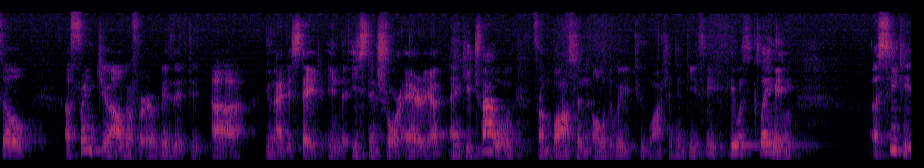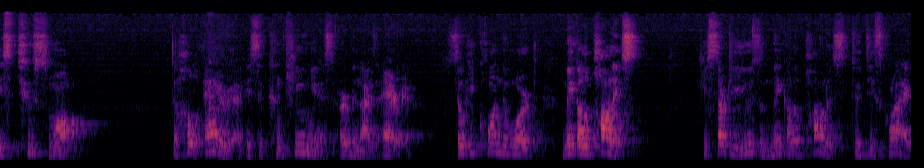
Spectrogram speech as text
So a French geographer visited uh, United States in the Eastern Shore area, and he traveled from Boston all the way to Washington, D.C. He was claiming a city is too small. The whole area is a continuous urbanized area. So he coined the word megalopolis. He started to use megalopolis to describe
